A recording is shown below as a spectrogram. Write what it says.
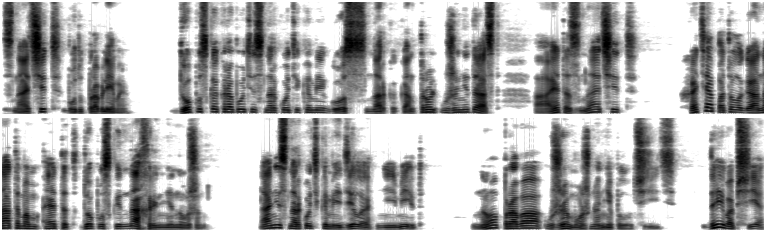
Значит, будут проблемы. Допуска к работе с наркотиками госнаркоконтроль уже не даст, а это значит... Хотя патологоанатомам этот допуск и нахрен не нужен. Они с наркотиками дела не имеют. Но права уже можно не получить. Да и вообще,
